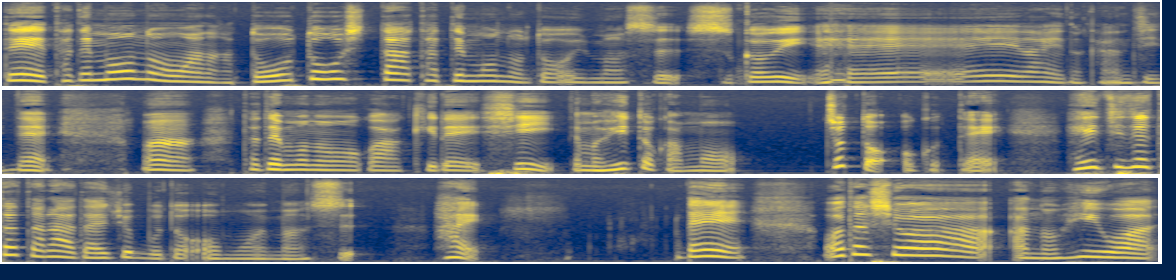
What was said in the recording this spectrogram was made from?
で、建物はなんか同等した建物と言います。すごい、えー、らいな感じで、まあ、建物が綺麗し、でも人がもうちょっと多くて、平日だったら大丈夫と思います。はい。で、私は、あの日は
